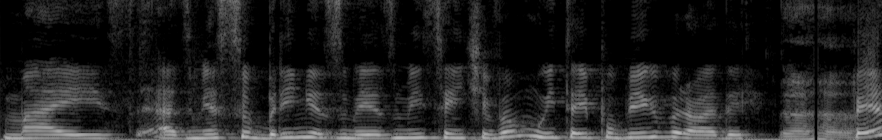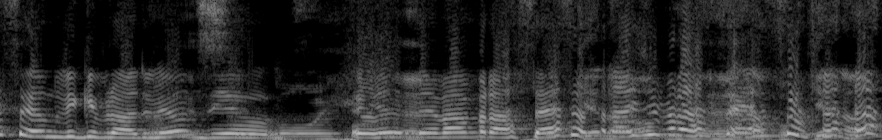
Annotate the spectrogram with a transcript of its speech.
Mas as minhas sobrinhas mesmo me incentivam muito a ir pro Big Brother. Aham. Pensa eu no Big Brother, meu Vai ser Deus. bom, hein? eu ia levar processo Por que atrás não? de processo. Por que não?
